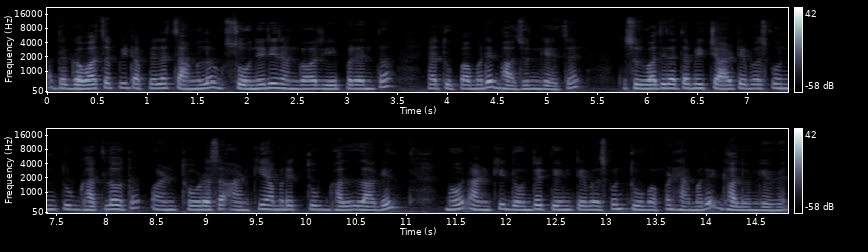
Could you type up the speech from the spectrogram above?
आता गव्हाचं पीठ आपल्याला चांगलं सोनेरी रंगावर येईपर्यंत ह्या तुपामध्ये भाजून घ्यायचं आहे तर सुरुवातीला तर मी चार टेबलस्पून तूप घातलं होतं पण थोडंसं आणखी यामध्ये तूप घाल लागेल. म्हणून आणखी दोन ते तीन टेबलस्पून तूप आपण ह्यामध्ये घालून घेऊयात.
